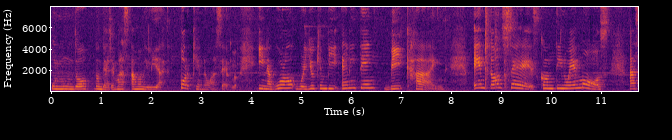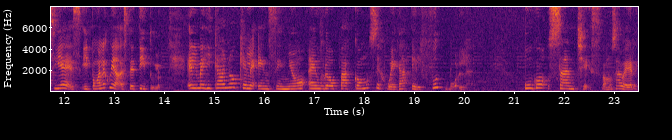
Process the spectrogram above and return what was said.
un mundo donde haya más amabilidad. ¿Por qué no hacerlo? In a world where you can be anything, be kind. Entonces, continuemos. Así es, y pónganle cuidado a este título. El mexicano que le enseñó a Europa cómo se juega el fútbol. Hugo Sánchez. Vamos a ver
